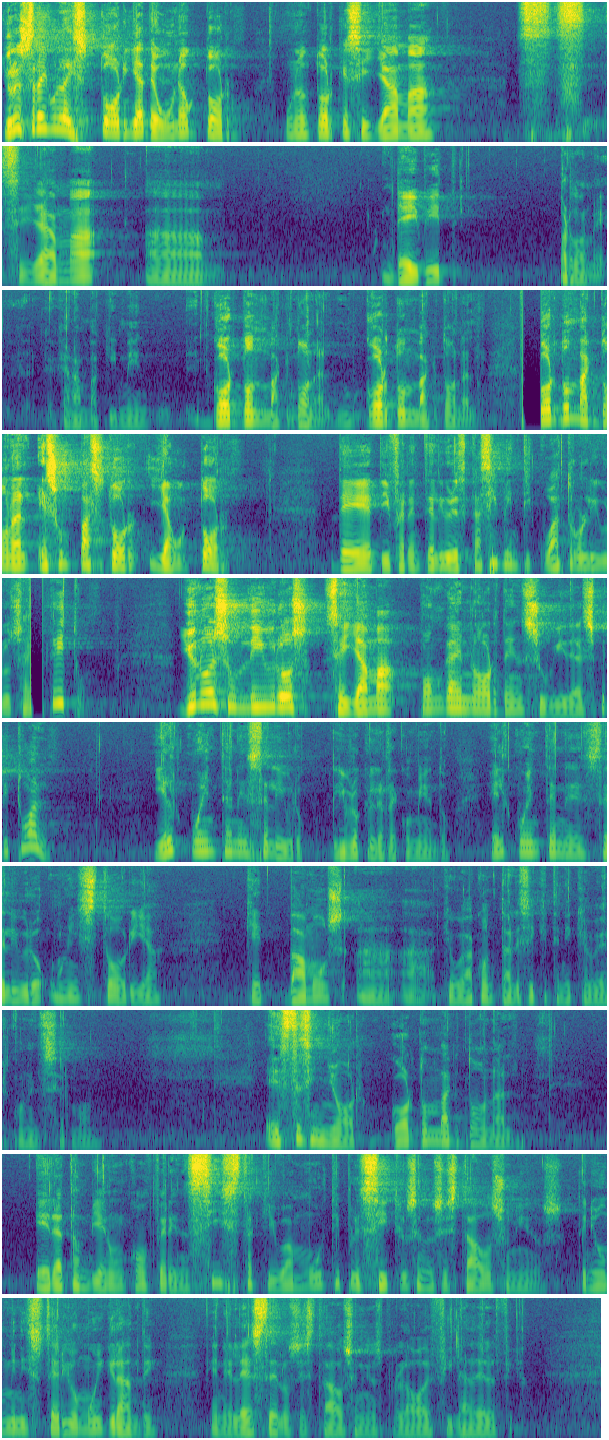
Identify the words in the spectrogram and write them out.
Yo les traigo la historia de un autor, un autor que se llama, se llama David, perdóname, caramba, aquí me, Gordon MacDonald. Gordon MacDonald. Gordon MacDonald es un pastor y autor de diferentes libros, casi 24 libros ha escrito. Y uno de sus libros se llama Ponga en orden su vida espiritual. Y él cuenta en ese libro, libro que le recomiendo, él cuenta en ese libro una historia que vamos a, que voy a contarles y que tiene que ver con el sermón. Este señor, Gordon MacDonald, era también un conferencista que iba a múltiples sitios en los Estados Unidos. Tenía un ministerio muy grande en el este de los Estados Unidos por el lado de Filadelfia.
